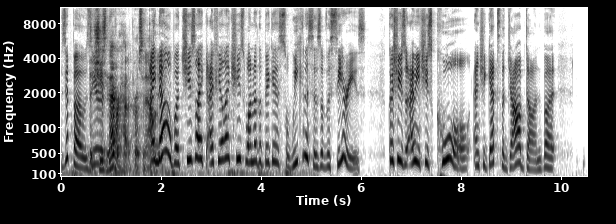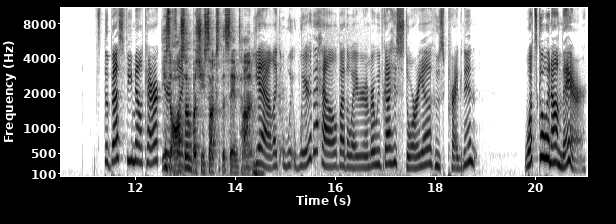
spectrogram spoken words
Zippo. Zero- She's never had a personality. I know, but she's like, I feel like she's one of the biggest weaknesses of the series. Because she's, I mean, she's cool and she gets the job done, but the best female character. She's is, like- awesome, but she sucks at the same time. yeah, like, wh- where the hell, by the way, remember we've got Historia who's pregnant? What's going on there?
